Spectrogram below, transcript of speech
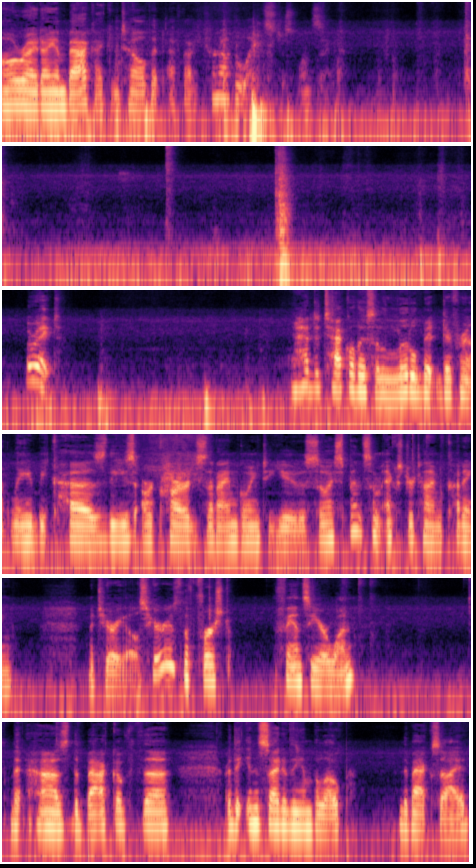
All right, I am back. I can tell that I've got to turn out the lights. Just one second. All right. I had to tackle this a little bit differently because these are cards that I'm going to use. So I spent some extra time cutting materials. Here is the first fancier one that has the back of the, or the inside of the envelope, the back side.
